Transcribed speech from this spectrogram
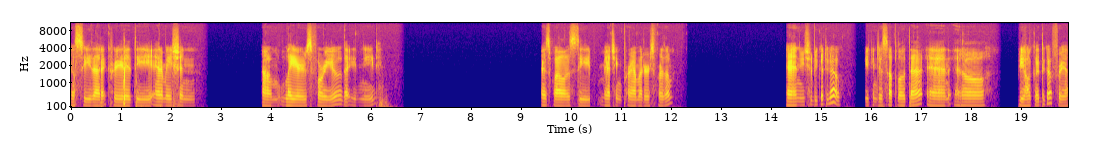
you'll see that it created the animation um, layers for you that you need, as well as the matching parameters for them. And you should be good to go. You can just upload that and it'll be all good to go for you.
